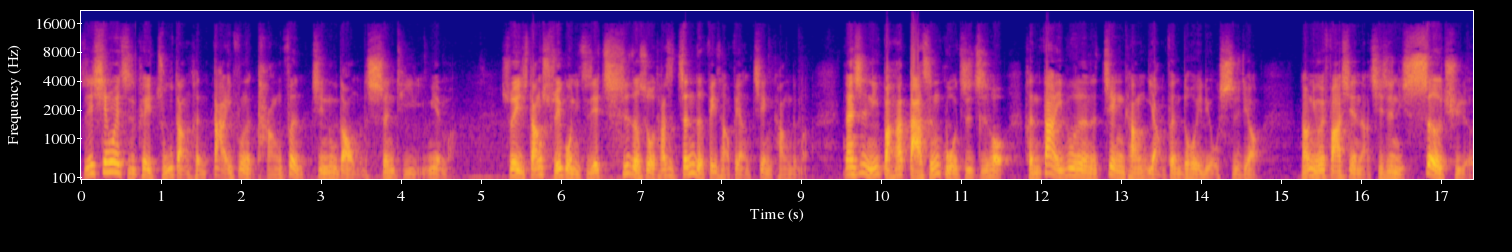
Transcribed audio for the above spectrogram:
这些纤维质可以阻挡很大一部分的糖分进入到我们的身体里面嘛，所以当水果你直接吃的时候，它是真的非常非常健康的嘛。但是你把它打成果汁之后，很大一部分的健康养分都会流失掉，然后你会发现啊，其实你摄取了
